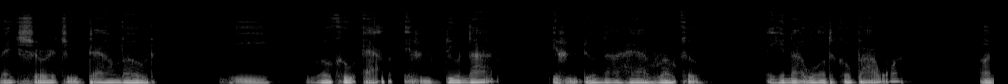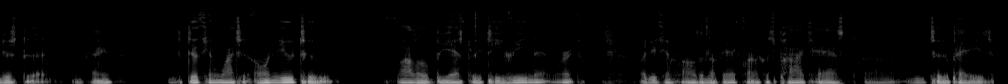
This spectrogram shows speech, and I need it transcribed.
make sure that you download the Roku app. If you do not, if you do not have Roku and you're not willing to go buy one, understood. Okay, you still can watch it on YouTube. Follow BS3 TV network, or you can follow the Knucklehead Chronicles podcast uh, YouTube page.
